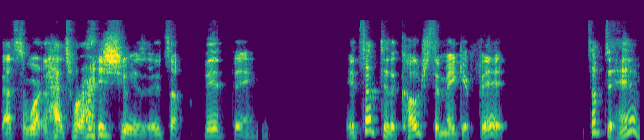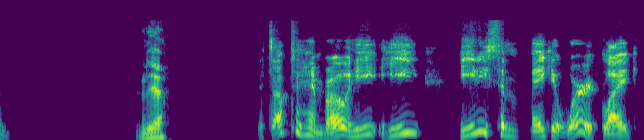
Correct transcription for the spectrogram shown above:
That's the where that's where our issue is. It's a fit thing. It's up to the coach to make it fit. It's up to him. Yeah. It's up to him, bro. He he he needs to make it work. Like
